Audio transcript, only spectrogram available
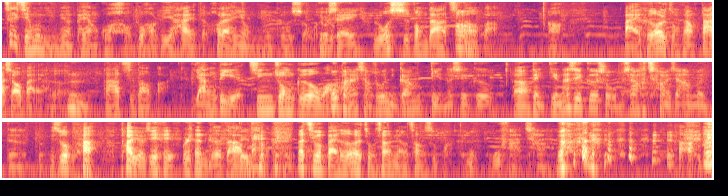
这个节目里面培养过好多好厉害的，后来很有名的歌手。有谁？罗时丰，大家知道吧？啊、哦，百合二重唱，大小百合，嗯，大家知道吧？杨烈，金钟歌王。我本来想说，你刚刚点那些歌，啊、嗯，点点那些歌手，我们是要唱一下他们的。你说怕怕有些人也不认得他吗？对对对，那请问百合二重唱你要唱什么？无无法唱。你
